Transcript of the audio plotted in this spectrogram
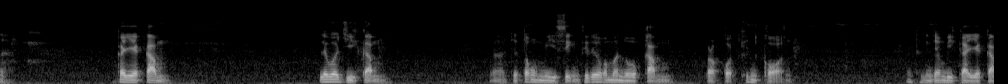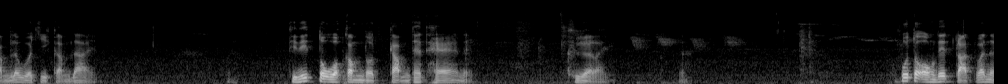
นะกายกรรม เรียกว่าจีกรรมนะจะต้องมีสิ่งที่เรียกว่ามโนกรรมปรากฏขึ้นก่อน ถึงจะมีกายกรรมและวจีกรรมได้ ทีนี้ตัวกำหนดกรรมแท้ๆเนี่ยคืออะไรพระพุทธองค์ได้ตรัสไว้ใน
